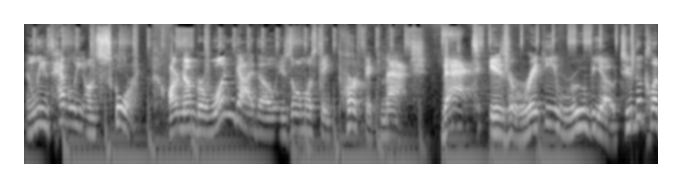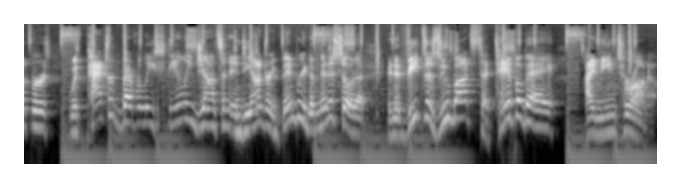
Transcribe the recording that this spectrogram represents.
and leans heavily on scoring. Our number one guy, though, is almost a perfect match. That is Ricky Rubio to the Clippers with Patrick Beverley, Stanley Johnson, and DeAndre Bembry to Minnesota and Ivica Zubac to Tampa Bay. I mean Toronto.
